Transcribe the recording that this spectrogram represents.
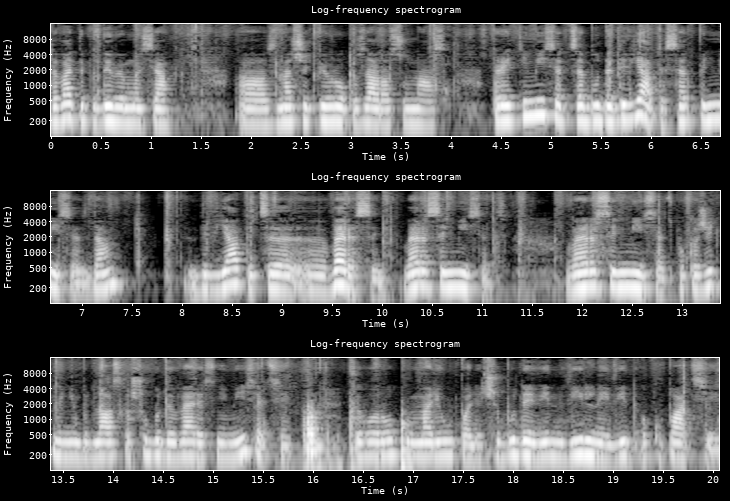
Давайте подивимося. Значить, півроку зараз у нас третій місяць, це буде 9 серпень місяць, да? 9 це е, вересень, вересень місяць. Вересень місяць. Покажіть мені, будь ласка, що буде в вересні місяці цього року в Маріуполі? Чи буде він вільний від окупації?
